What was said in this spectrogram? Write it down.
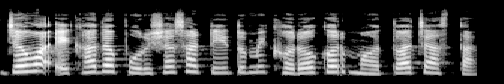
जेव्हा एखाद्या पुरुषासाठी तुम्ही खरोखर महत्त्वाचे असतात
